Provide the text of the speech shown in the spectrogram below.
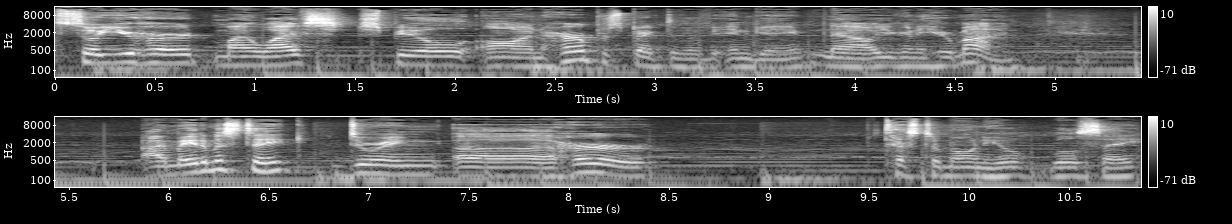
So you heard my wife's spiel on her perspective of Endgame. Now you're gonna hear mine. I made a mistake during uh, her testimonial. We'll say,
